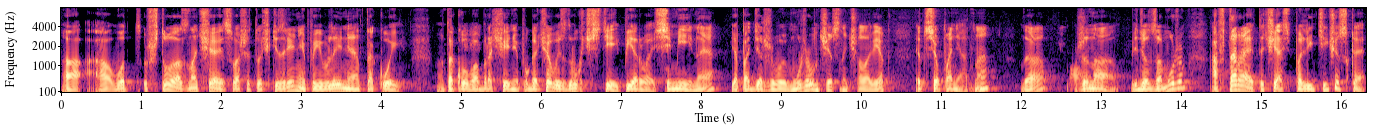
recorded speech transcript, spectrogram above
А, а вот что означает, с вашей точки зрения, появление такой, такого обращения Пугачева из двух частей? Первое, семейное, я поддерживаю мужа, он честный человек, это все понятно, да, жена ведет за мужем, а вторая это часть политическая,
